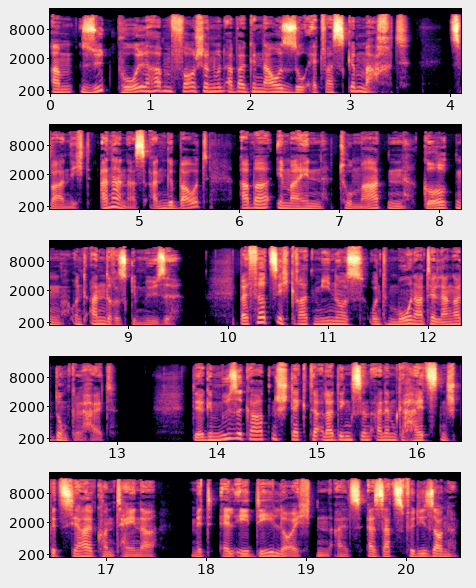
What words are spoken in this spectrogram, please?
Am Südpol haben Forscher nun aber genau so etwas gemacht. Zwar nicht Ananas angebaut, aber immerhin Tomaten, Gurken und anderes Gemüse. Bei 40 Grad minus und monatelanger Dunkelheit. Der Gemüsegarten steckte allerdings in einem geheizten Spezialcontainer mit LED-Leuchten als Ersatz für die Sonne.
